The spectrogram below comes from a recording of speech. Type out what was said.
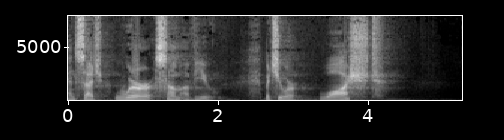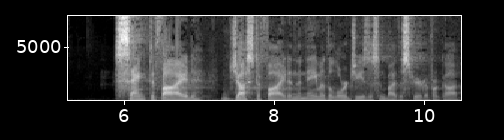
and such were some of you. But you were washed, sanctified, justified in the name of the Lord Jesus and by the Spirit of our God.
